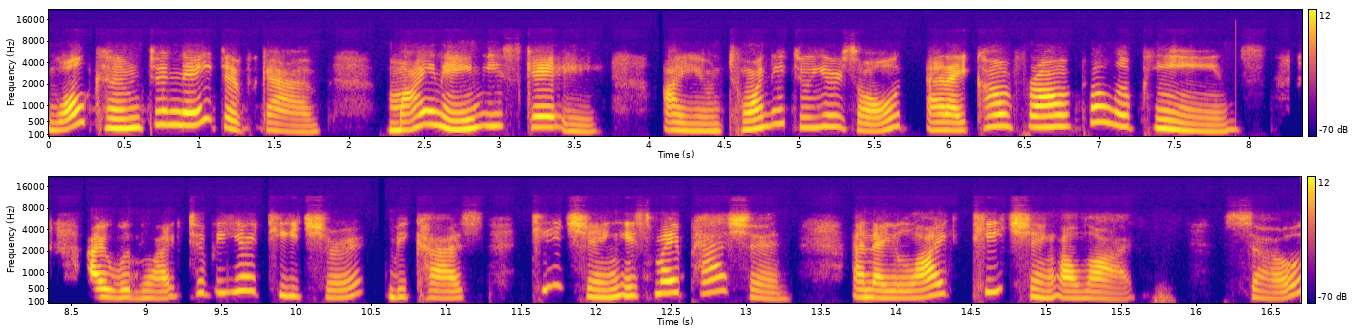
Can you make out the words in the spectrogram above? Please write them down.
Welcome to Native Camp. My name is Kaye. I am 22 years old and I come from Philippines. I would like to be your teacher because teaching is my passion and I like teaching a lot. So,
